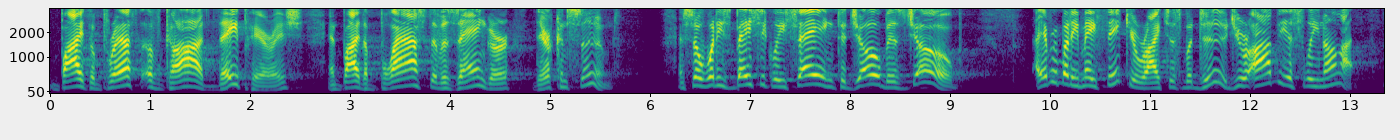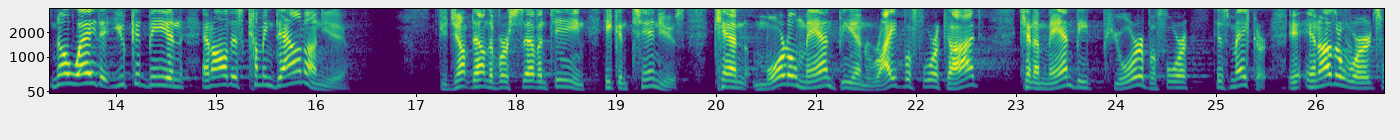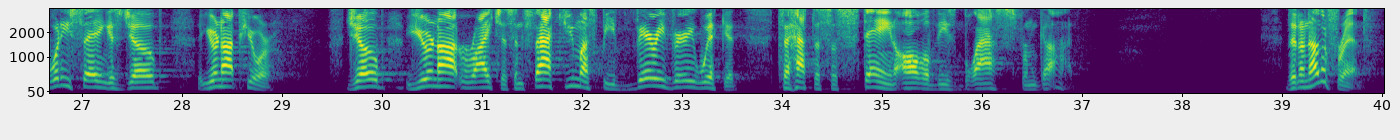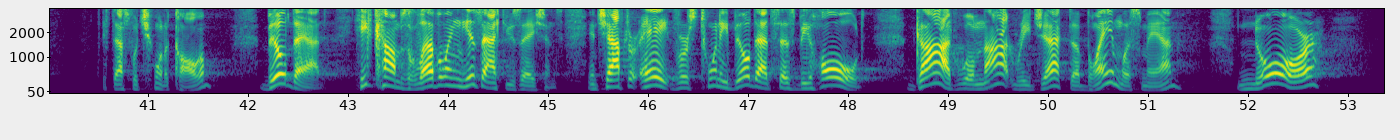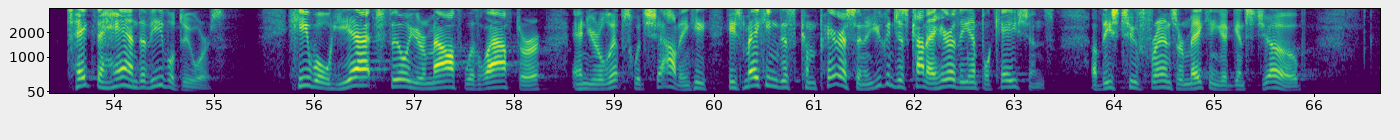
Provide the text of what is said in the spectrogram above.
By the breath of God, they perish, and by the blast of his anger, they're consumed. And so, what he's basically saying to Job is Job, everybody may think you're righteous, but dude, you're obviously not. No way that you could be, and, all this coming down on you. If you jump down to verse 17, he continues Can mortal man be in right before God? Can a man be pure before his maker? In other words, what he's saying is, Job, you're not pure. Job, you're not righteous. In fact, you must be very, very wicked to have to sustain all of these blasts from God. Then another friend, if that's what you want to call him, Bildad, he comes leveling his accusations. In chapter 8, verse 20, Bildad says, Behold, God will not reject a blameless man, nor take the hand of evildoers. He will yet fill your mouth with laughter and your lips with shouting. He, he's making this comparison, and you can just kind of hear the implications of these two friends are making against Job.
